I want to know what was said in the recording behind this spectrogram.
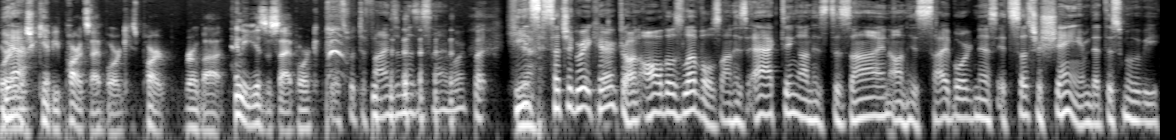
or I Yeah. guess you can't be part cyborg, he's part robot, and he is a cyborg. That's what defines him as a cyborg. But he's Yeah. such a great character on all those levels on his acting, on his design, on his cyborgness. It's such a shame that this movie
